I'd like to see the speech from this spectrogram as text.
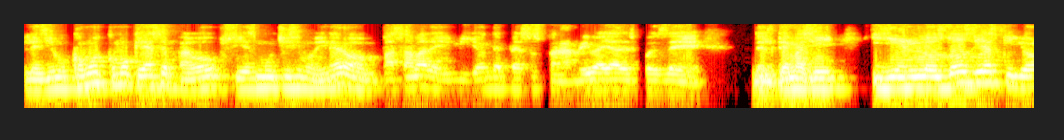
les digo, ¿cómo, cómo que ya se pagó? Si es muchísimo dinero, pasaba del millón de pesos para arriba ya después de, del tema así. Y en los dos días que yo,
